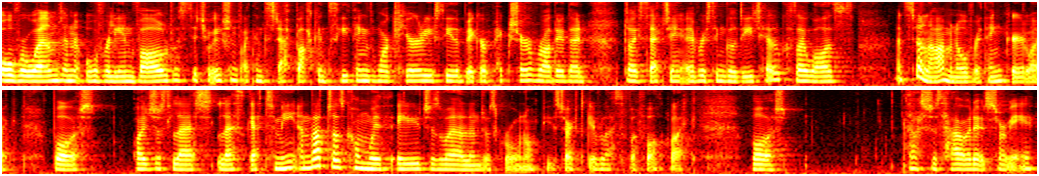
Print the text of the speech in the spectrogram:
overwhelmed and overly involved with situations. I can step back and see things more clearly, see the bigger picture rather than dissecting every single detail because I was and still am an overthinker like but I just let less get to me and that does come with age as well and just growing up you start to give less of a fuck like but that's just how it is for me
